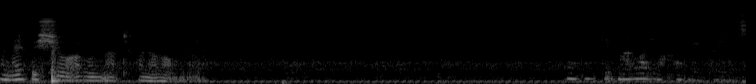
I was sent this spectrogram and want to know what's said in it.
I'm never sure I want that to run along there. I didn't get my light off for me please.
